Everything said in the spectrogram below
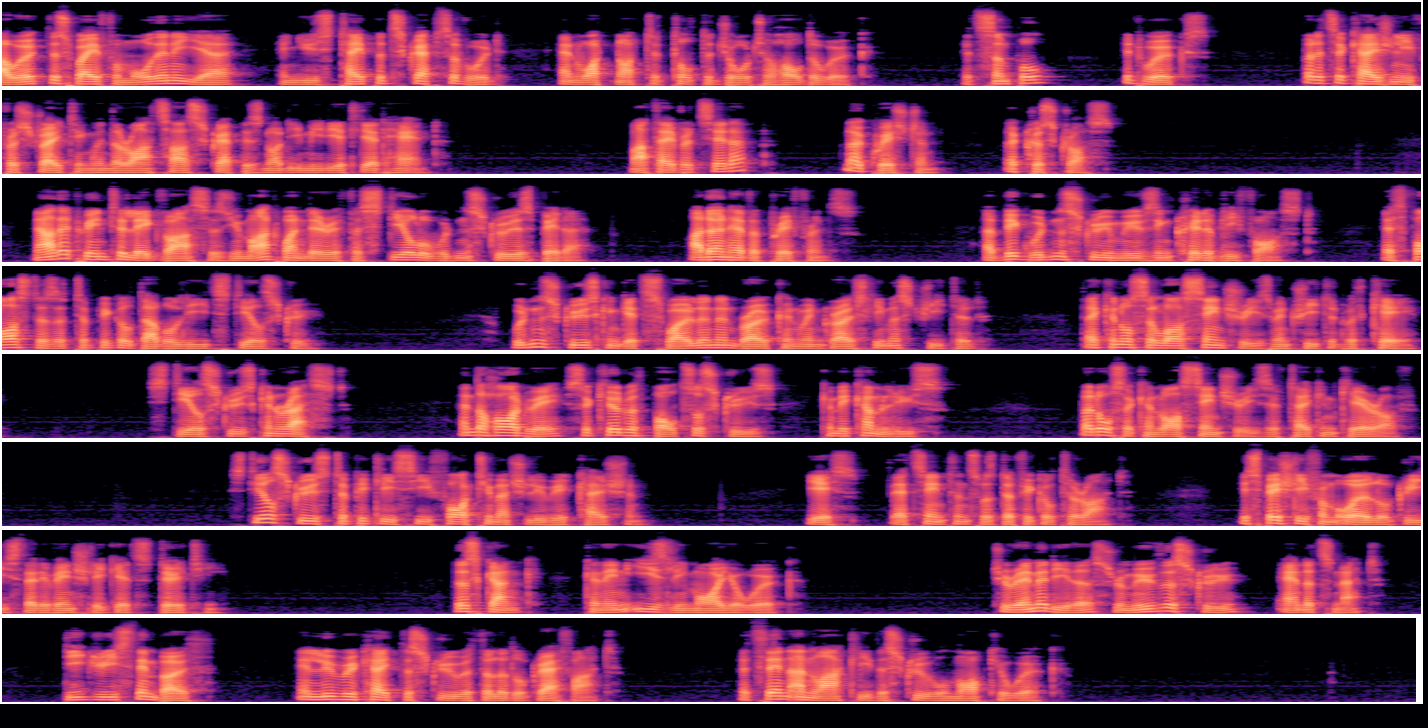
I worked this way for more than a year and used tapered scraps of wood and whatnot to tilt the jaw to hold the work. It's simple, it works, but it's occasionally frustrating when the right size scrap is not immediately at hand. My favorite setup? No question, a crisscross. Now that we're into leg vises, you might wonder if a steel or wooden screw is better. I don't have a preference. A big wooden screw moves incredibly fast, as fast as a typical double lead steel screw. Wooden screws can get swollen and broken when grossly mistreated. They can also last centuries when treated with care. Steel screws can rust, and the hardware, secured with bolts or screws, can become loose, but also can last centuries if taken care of. Steel screws typically see far too much lubrication. Yes, that sentence was difficult to write, especially from oil or grease that eventually gets dirty. This gunk can then easily mar your work. To remedy this, remove the screw and its nut, degrease them both, and lubricate the screw with a little graphite. It's then unlikely the screw will mark your work.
